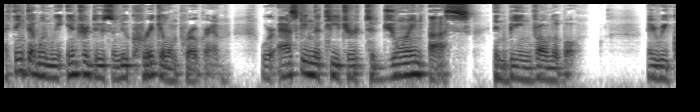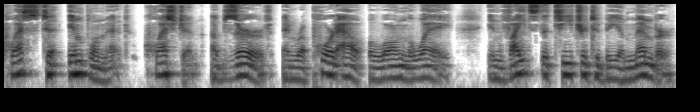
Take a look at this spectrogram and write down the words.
I think that when we introduce a new curriculum program, we're asking the teacher to join us in being vulnerable. A request to implement question, observe, and report out along the way invites the teacher to be a member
